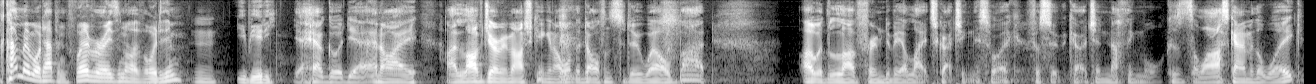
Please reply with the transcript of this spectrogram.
I can't remember what happened. For whatever reason, I avoided him. Mm. You beauty. Yeah, how good. Yeah, and I I love Jeremy Marshall-King, and I want the Dolphins to do well, but I would love for him to be a late scratching this week for Supercoach and nothing more because it's the last game of the week,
